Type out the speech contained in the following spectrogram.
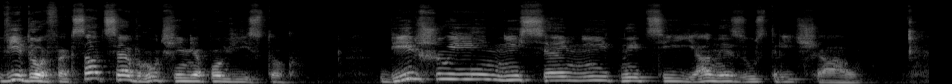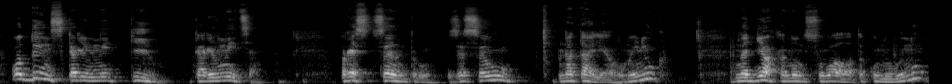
Відеофіксація вручення повісток. Більшої нісенітниці я не зустрічав. Один з керівників, керівниця прес-центру ЗСУ Наталія Гуменюк на днях анонсувала таку новину.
